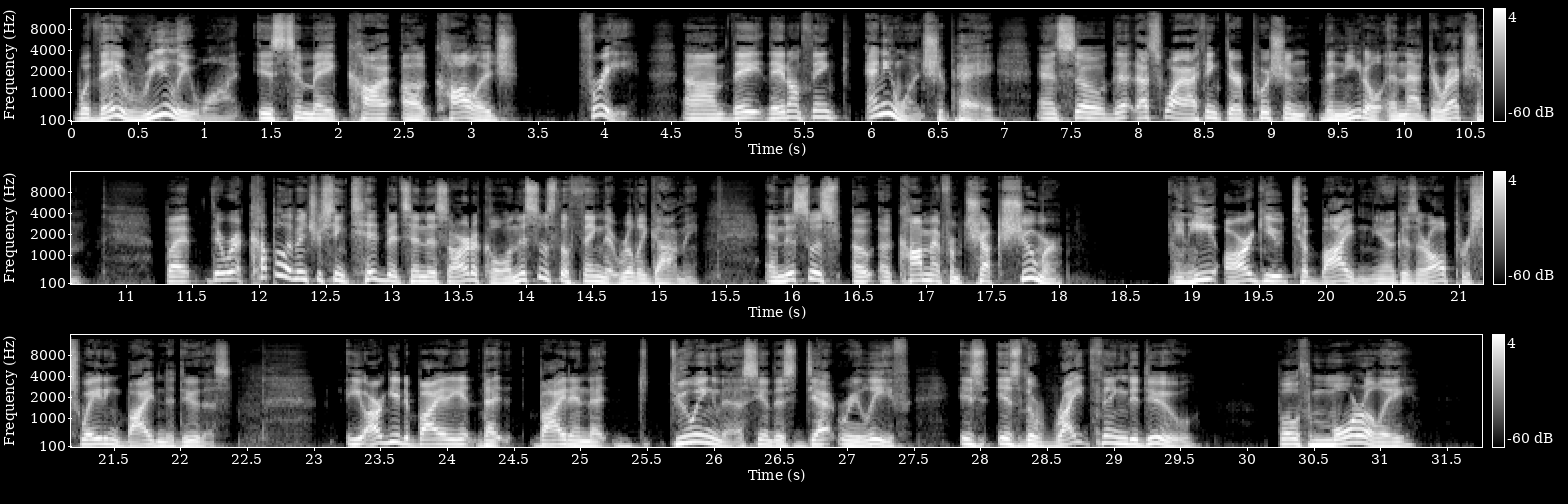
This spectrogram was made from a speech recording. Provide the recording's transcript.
what they really want is to make co- uh, college free. Um, they they don't think anyone should pay, and so th- that's why I think they're pushing the needle in that direction. But there were a couple of interesting tidbits in this article, and this was the thing that really got me. And this was a, a comment from Chuck Schumer and he argued to Biden, you know, because they're all persuading Biden to do this. He argued to Biden that Biden that doing this, you know, this debt relief is is the right thing to do, both morally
